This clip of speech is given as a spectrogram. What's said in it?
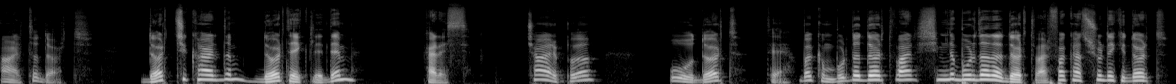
artı 4. 4 çıkardım, 4 ekledim, karesi. Çarpı u4 t. Bakın burada 4 var, şimdi burada da 4 var. Fakat şuradaki 4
